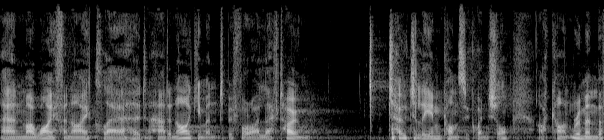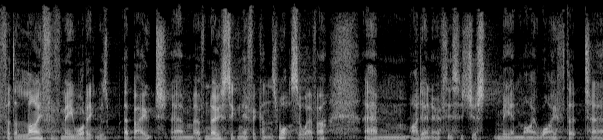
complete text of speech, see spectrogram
and my wife and I, Claire, had had an argument before I left home totally inconsequential. I can't remember for the life of me what it was about, um, of no significance whatsoever. Um, I don't know if this is just me and my wife that uh,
